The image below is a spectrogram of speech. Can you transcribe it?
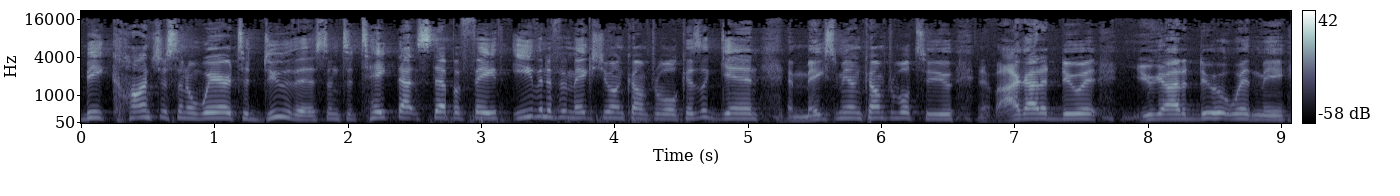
be conscious and aware to do this and to take that step of faith, even if it makes you uncomfortable, because again, it makes me uncomfortable too. And if I got to do it, you got to do it with me.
